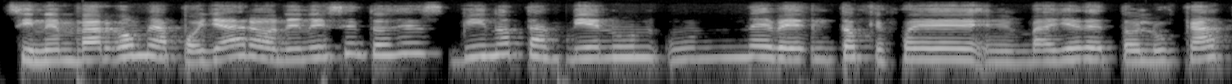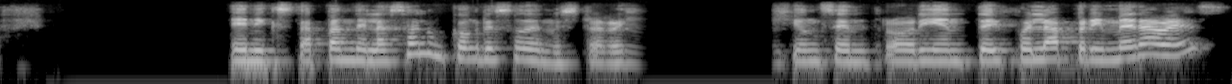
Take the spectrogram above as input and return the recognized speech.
Sin embargo, me apoyaron. En ese entonces vino también un, un evento que fue en Valle de Toluca, en Ixtapan de la Sal, un congreso de nuestra región centro-oriente, y fue la primera vez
